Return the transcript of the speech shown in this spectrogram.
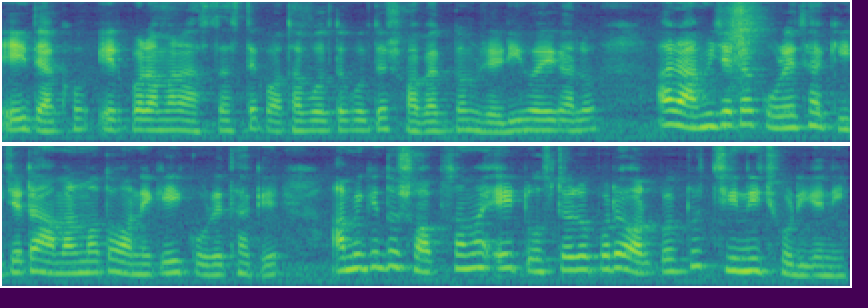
এই দেখো, এরপর আমার আস্তে আস্তে কথা বলতে বলতে সব একদম রেডি হয়ে গেল। আর আমি যেটা করে থাকি, যেটা আমার মতো অনেকেই করে থাকে, আমি কিন্তু সবসময় এই টোস্টের ওপরে অল্প একটু চিনি ছড়িয়ে নিই।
